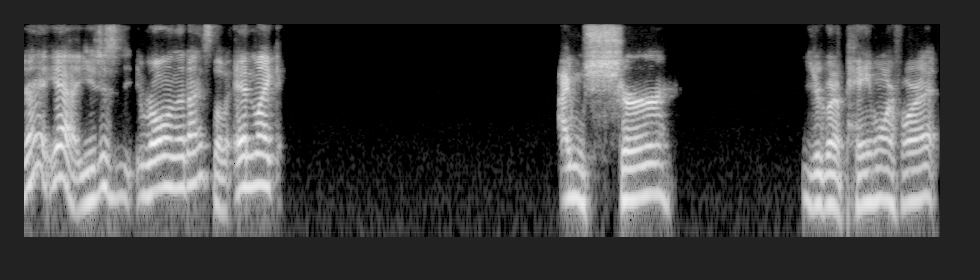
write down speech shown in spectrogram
Right? Yeah, you just rolling the dice a little bit, and like I'm sure you're going to pay more for it,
